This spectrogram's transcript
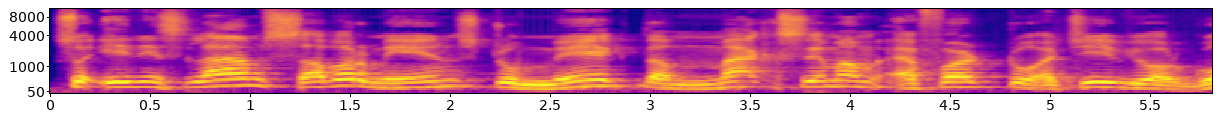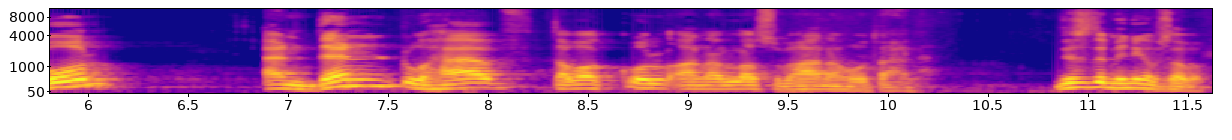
So in Islam, sabr means to make the maximum effort to achieve your goal and then to have tawakkul on Allah subhanahu wa ta'ala. This is the meaning of sabr.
